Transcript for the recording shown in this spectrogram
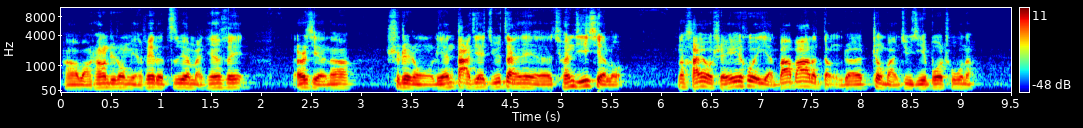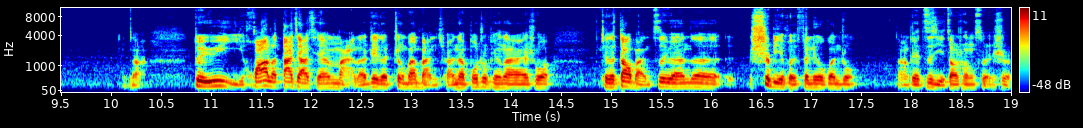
啊，网上这种免费的资源满天飞，而且呢是这种连大结局在内的全集泄露，那还有谁会眼巴巴的等着正版剧集播出呢？啊，对于已花了大价钱买了这个正版版权的播出平台来说，这个盗版资源的势必会分流观众，啊，给自己造成损失。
